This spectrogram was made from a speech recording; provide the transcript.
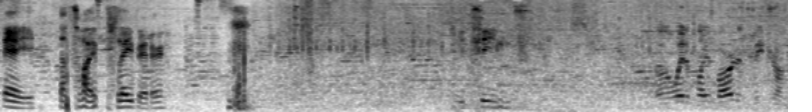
Hey, that's why I play better. it seems. The only way to play Bard is to be drunk.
